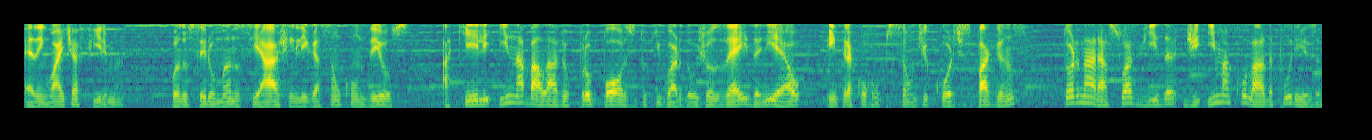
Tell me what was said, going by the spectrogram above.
Ellen White afirma: quando o ser humano se acha em ligação com Deus, aquele inabalável propósito que guardou José e Daniel entre a corrupção de cortes pagãs tornará sua vida de imaculada pureza.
